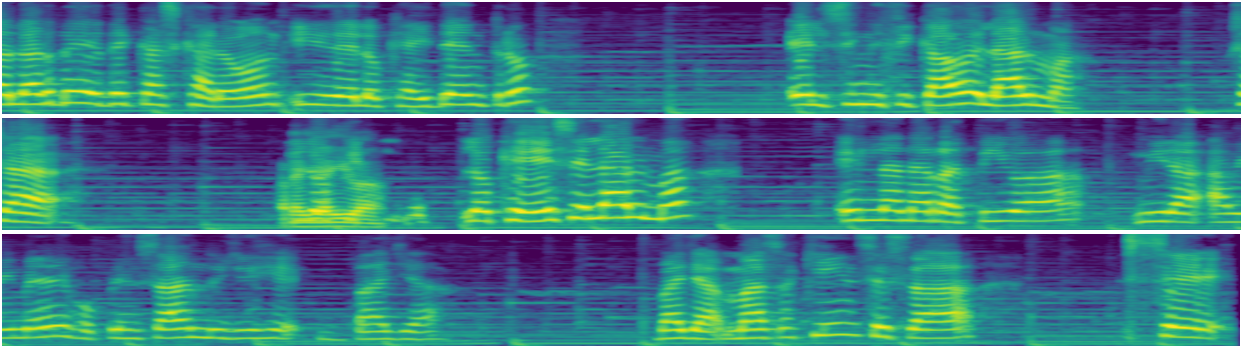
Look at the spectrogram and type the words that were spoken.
hablar de, de cascarón y de lo que hay dentro, el significado del alma. O sea, Para lo, que, iba. lo que es el alma en la narrativa, mira, a mí me dejó pensando y yo dije, vaya, vaya, Masakin se está, se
